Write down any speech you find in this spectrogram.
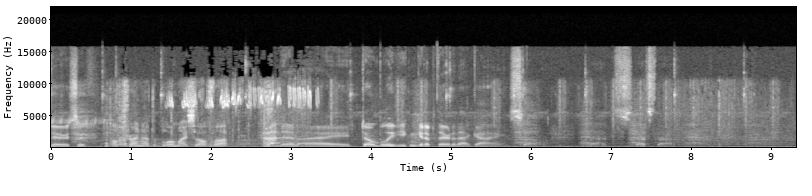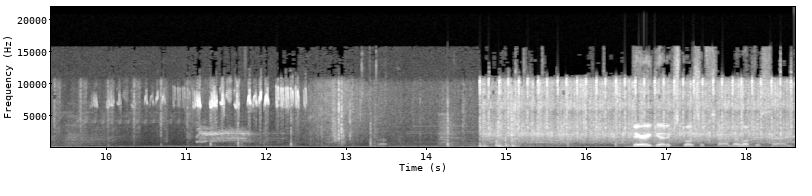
Explosive. I'll try not to blow myself up. And then I don't believe you can get up there to that guy, so that's that's that. Very good explosive sound. I love this sound.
